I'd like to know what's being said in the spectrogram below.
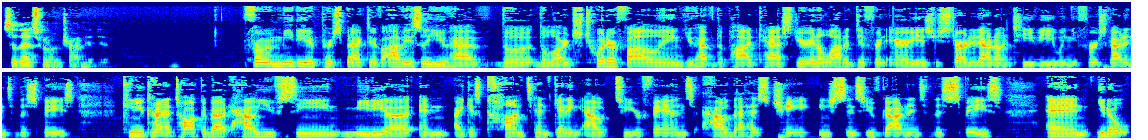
So that's what I'm trying to do. From a media perspective, obviously you have the the large Twitter following, you have the podcast. You're in a lot of different areas. You started out on TV when you first got into the space. Can you kind of talk about how you've seen media and I guess content getting out to your fans, how that has changed since you've gotten into this space? And, you know,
